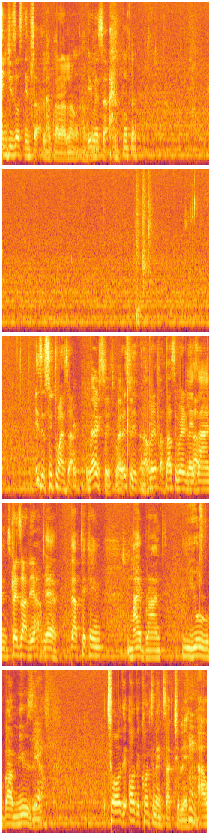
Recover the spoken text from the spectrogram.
In Jesus' name, sir. Lágbára Ọlọ́run. Amen, sir. it's a sweet one, sir. Very sweet. Very, Very sweet, uh, very fantastic, very Pleasant. pleasant, yeah. Yeah. I've taken my brand, Yoruba music, Yeah. To all the all the continents actually. I,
